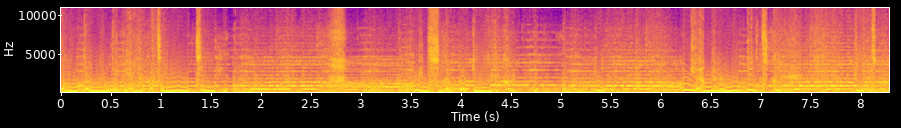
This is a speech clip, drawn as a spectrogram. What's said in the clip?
ఎంతో మంది వీళ్ళకు జన్మనిచ్చింది. మనిషిగా పుట్టినందుకు ఈ అమ్మ రుణం తీర్చుకో. తీర్చుకో.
